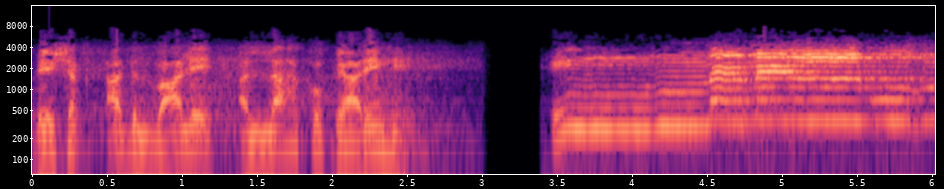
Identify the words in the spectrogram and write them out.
بے شک عدل والے اللہ کو پیارے ہیں۔ إنما المؤمنون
